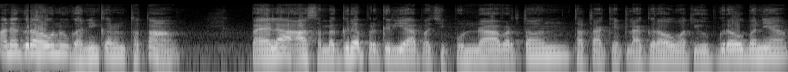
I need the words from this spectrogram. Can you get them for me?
અને ગ્રહોનું ઘનીકરણ થતાં પહેલાં આ સમગ્ર પ્રક્રિયા, પછી પુનરાવર્તન થતાં કેટલાક ગ્રહોમાંથી ઉપગ્રહો બન્યા.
